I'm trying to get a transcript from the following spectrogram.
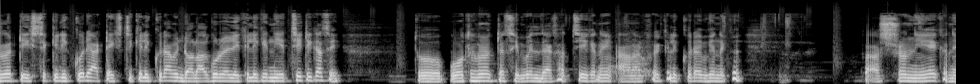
জন্য টেক্সটে ক্লিক করে, আর টেক্সটে ক্লিক করে আমি ডলারগুলো লিখে লিখে নিয়েছি ঠিক আছে? তো প্রথমে একটা সিম্বল দেখাচ্ছি, এখানে আনার ক্লিক করে আমি এখানে থেকে পাঁচশো নিয়ে এখানে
